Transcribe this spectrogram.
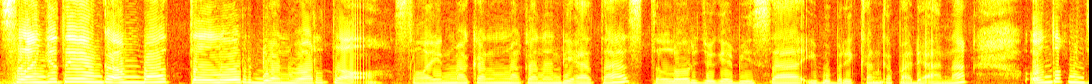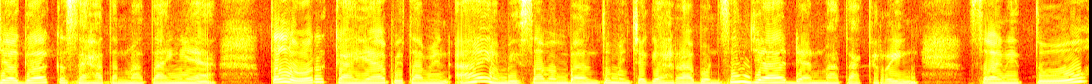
Selanjutnya yang keempat, telur dan wortel. Selain makanan-makanan di atas, telur juga bisa ibu berikan kepada anak untuk menjaga kesehatan matanya. Telur kaya vitamin A yang bisa membantu mencegah rabun senja dan mata kering. Selain itu,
